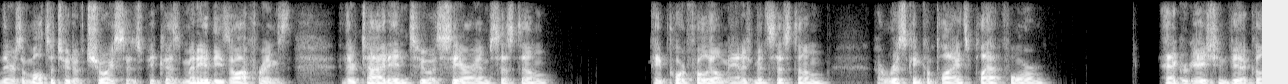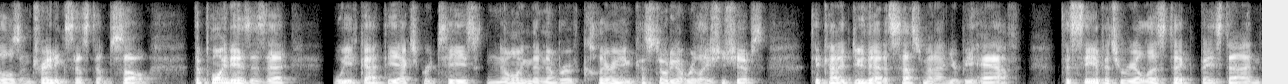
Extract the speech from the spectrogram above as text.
there's a multitude of choices because many of these offerings, they're tied into a CRM system, a portfolio management system, a risk and compliance platform, aggregation vehicles, and trading systems. So the point is, is that we've got the expertise knowing the number of clearing and custodial relationships to kind of do that assessment on your behalf to see if it's realistic based on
